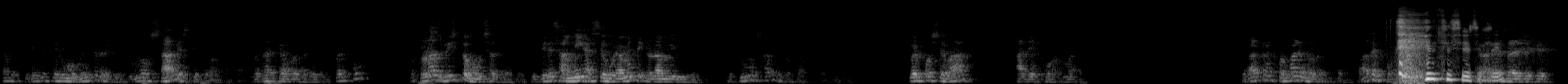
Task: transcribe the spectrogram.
¿sabes? Tiene que ser un momento en el que tú no sabes qué te va a pasar. No sabes qué va a pasar con tu cuerpo, porque lo has visto muchas veces. Si tienes amigas, seguramente que lo han vivido. Pero tú no sabes lo que va a pasar con tu cuerpo. Tu cuerpo se va a deformar. Se va a transformar en otra cosa, pero se va a deformar. Sí, sí, sí, ¿vale? sí. O sea, es decir,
